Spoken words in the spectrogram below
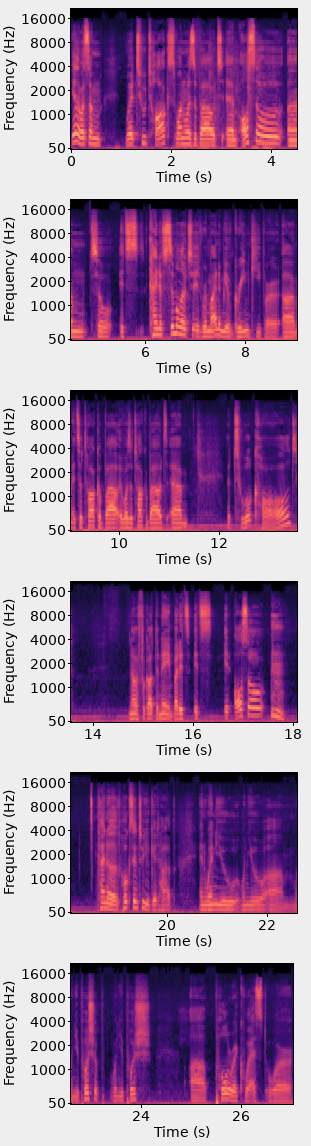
yeah, there was some were two talks. One was about um, also um, so it's kind of similar to. It reminded me of Greenkeeper. Um, it's a talk about. It was a talk about um, a tool called. No, I forgot the name, but it's it's it also kind of hooks into your GitHub, and when you when you um, when you push a, when you push a pull request or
